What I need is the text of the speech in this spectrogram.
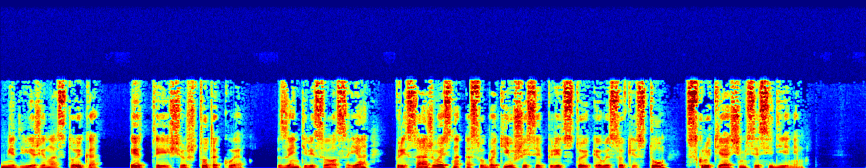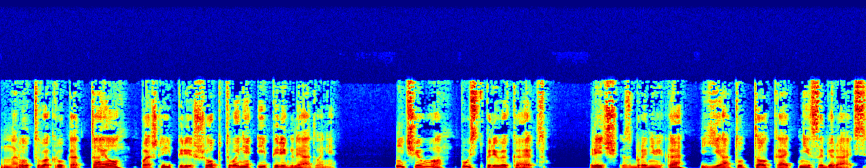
Медвежья настойка? Это еще что такое? Заинтересовался я, присаживаясь на освободившийся перед стойкой высокий стул с крутящимся сиденьем. Народ вокруг оттаял, пошли перешептывания и переглядывания. Ничего, пусть привыкают. Речь с броневика я тут толкать не собираюсь.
